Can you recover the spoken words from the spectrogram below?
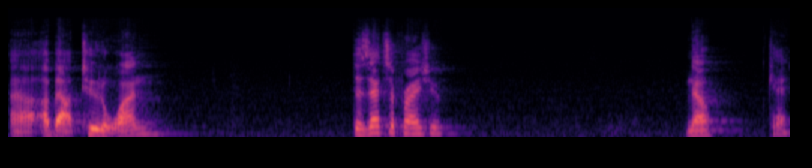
uh, about two to one. Does that surprise you? No? Okay.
